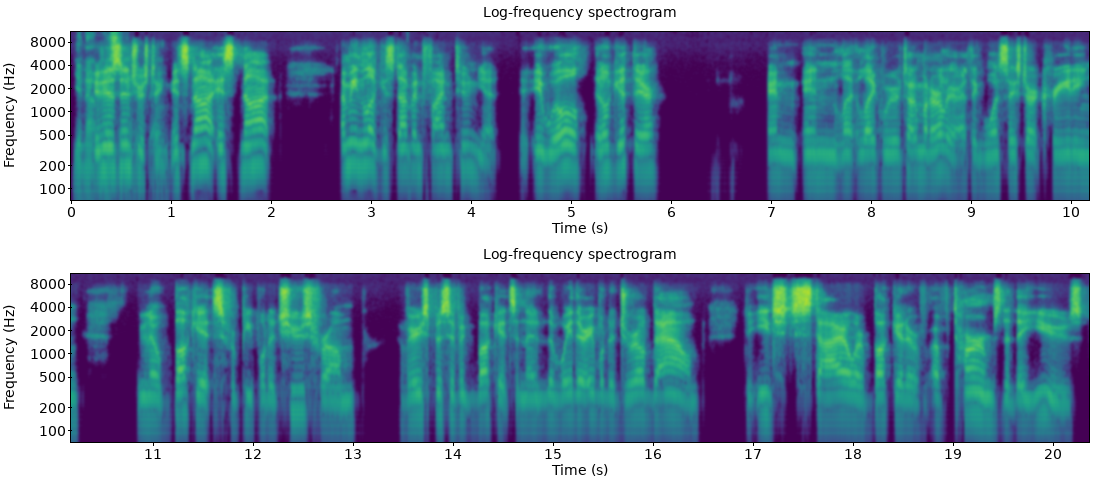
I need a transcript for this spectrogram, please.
you know, it is interesting. It's not. It's not. I mean, look, it's not been fine tuned yet. It, it will. It'll get there. And and like, like we were talking about earlier, I think once they start creating, you know, buckets for people to choose from, very specific buckets, and then the way they're able to drill down to each style or bucket or of terms that they use,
